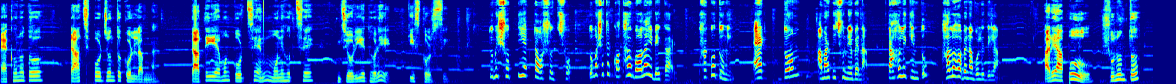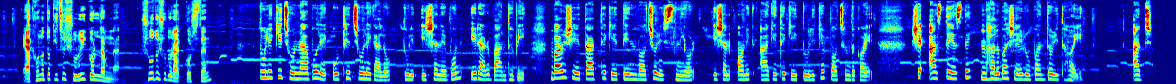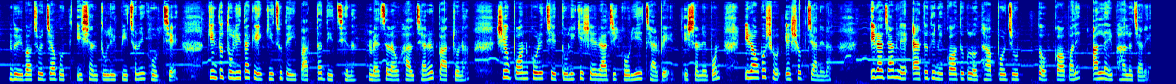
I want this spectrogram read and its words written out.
এখনও তো টাচ পর্যন্ত করলাম না। তাতেই এমন করছেন মনে হচ্ছে জড়িয়ে ধরে কিস করছি। তুমি সত্যি একটা অসহ্য। তোমার সাথে কথা বলাই বেকার। থাকো তুমি। একদম আমার পিছু নেবে না। তাহলে কিন্তু ভালো হবে না বলে দিলাম। আরে আপু শুনুন তো। এখনও তো কিছু শুরুই করলাম না। শুধু শুধু রাগ করছেন। তুলি কিছু না বলে উঠে চলে গেল। তুলি ঈশানের বোন ইরার বান্ধবী। বয়সে তার থেকে তিন বছরের সিনিয়র। ঈশান অনেক আগে থেকেই তুলিকে পছন্দ করে। সে আস্তে আস্তে ভালোবাসায় রূপান্তরিত হয়। আজ দুই বছর যাবৎ ঈশান তুলির পিছনে ঘুরছে। কিন্তু তুলি তাকে কিছুতেই পাত্তা দিচ্ছে না। বেচারাও হাল ছাড়ার পাত্র না। সেও পণ করেছে তুলিকে সে রাজি করিয়েই ছাড়বে। ঈশানের বোন এরা অবশ্য এসব জানে না। এরা জানলে এতদিনে কতগুলো থাপ্পড় জুটত কপালে, আল্লাহ ভালো জানে।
